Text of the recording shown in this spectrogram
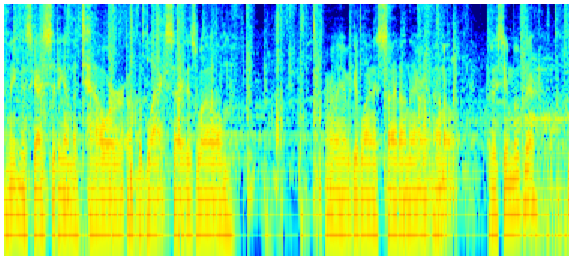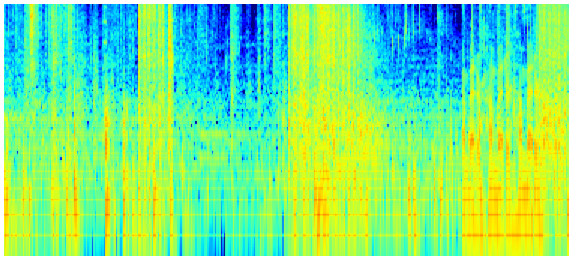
I think this guy's sitting on the tower of the black site as well. I don't really have a good line of sight on that right now. No. Did I see him move there? I'm better, I'm better, I'm better.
